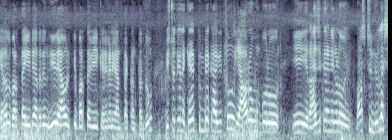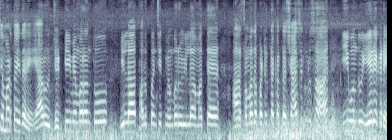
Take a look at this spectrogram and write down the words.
ಕೆನಲ್ ಬರ್ತಾ ಇದೆ. ಅದರಿಂದ ನೀರು ಯಾವ ರೀತಿ ಬರ್ತವೆ ಈ ಕೆರೆಗಳಿಗೆ ಅಂತಕ್ಕಂಥದ್ದು. ಇಷ್ಟೊತ್ತಿಗೆಲ್ಲ ಕೆರೆ ತುಂಬಬೇಕಾಗಿತ್ತು. ಯಾರೋ ಒಬ್ಬರು ಈ ರಾಜಕಾರಣಿಗಳು ಬಹಳಷ್ಟು ನಿರ್ಲಕ್ಷ್ಯ ಮಾಡ್ತಾ ಇದ್ದಾರೆ. ಯಾರು ಜಡ್ಪಿ ಮೆಂಬರ್ ಅಂತೂ ಇಲ್ಲ, ತಾಲೂಕ್ ಪಂಚಾಯತ್ ಮೆಂಬರು ಇಲ್ಲ, ಮತ್ತೆ ಆ ಸಂಬಂಧಪಟ್ಟಿರ್ತಕ್ಕಂಥ ಶಾಸಕರು ಸಹ ಈ ಒಂದು ಏರಿಯಾ ಕಡೆ,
